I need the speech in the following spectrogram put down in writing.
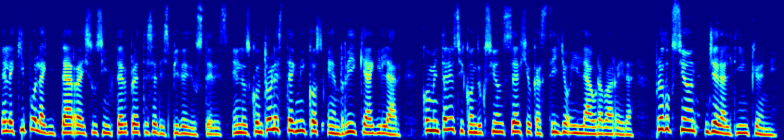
El equipo La Guitarra y sus intérpretes se despide de ustedes. En los controles técnicos, Enrique Aguilar. Comentarios y conducción, Sergio Castillo y Laura Barrera. Producción, Geraldine König.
